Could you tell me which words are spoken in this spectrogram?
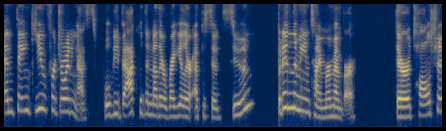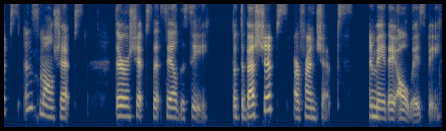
And thank you for joining us. We'll be back with another regular episode soon. But in the meantime, remember there are tall ships and small ships. There are ships that sail the sea. But the best ships are friendships, and may they always be.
